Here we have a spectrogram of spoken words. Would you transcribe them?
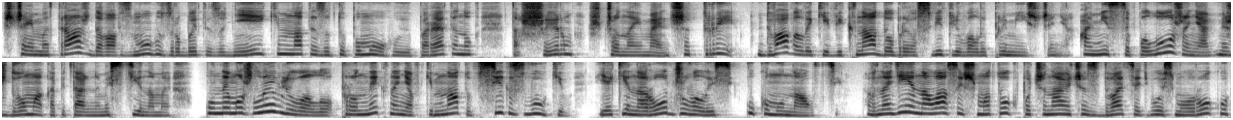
ще й метраж давав змогу зробити з однієї кімнати за допомогою перетинок та ширм щонайменше три. Два великі вікна добре освітлювали приміщення, а місце положення між двома капітальними стінами унеможливлювало проникнення в кімнату всіх звуків, які народжувались у комуналці. В надії на ласий шматок, починаючи з 28-го року,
